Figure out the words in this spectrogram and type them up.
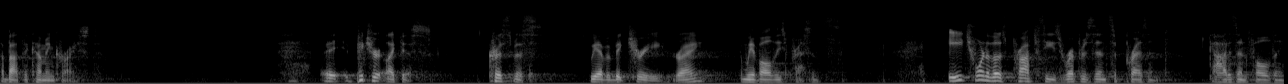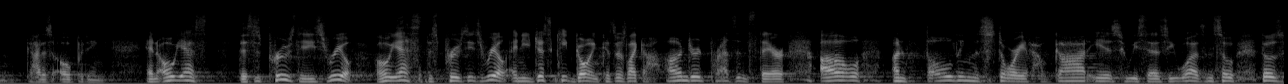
about the coming Christ? Uh, picture it like this Christmas, we have a big tree, right? And we have all these presents. Each one of those prophecies represents a present. God is unfolding, God is opening. And oh, yes, this is proves that he's real. Oh, yes, this proves he's real. And you just keep going because there's like a hundred presents there, all unfolding the story of how God is who he says he was. And so those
